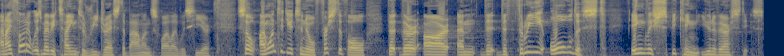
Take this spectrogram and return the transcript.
And I thought it was maybe time to redress the balance while I was here. So I wanted you to know, first of all, that there are um, the, the three oldest English speaking universities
